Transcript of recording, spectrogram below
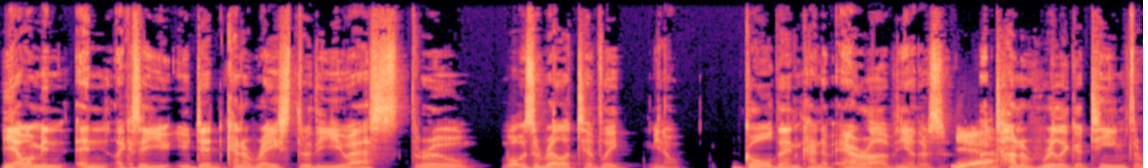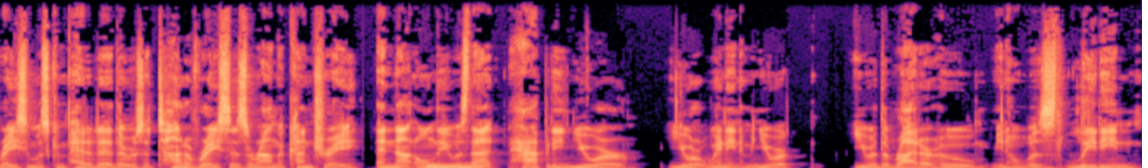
Yeah. Well, I mean, and like I said, you, you did kind of race through the US through what was a relatively, you know, golden kind of era of, you know, there's yeah. a ton of really good teams. The racing was competitive. There was a ton of races around the country. And not only mm. was that happening, you were, you were winning. I mean, you were you were the rider who you know was leading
